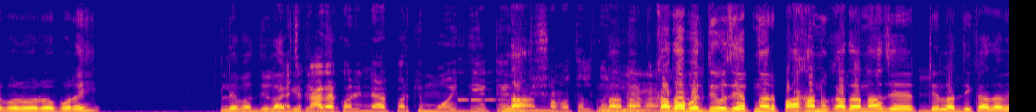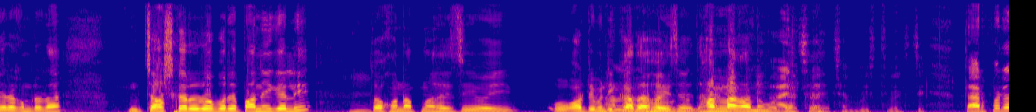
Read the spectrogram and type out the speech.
এবার ওর ওপরেই লেবার দিয়ে লাগিয়ে আচ্ছা কাদা করে নেওয়ার পর কি মই দিয়ে না সমতল করে না না কাদা বলতে ওই যে আপনার পাখানো কাদা না যে টেলার দিয়ে কাদা এরকমটা না চাষ কারের ওপরে পানি গেলি তখন আপনার হয়েছে ওই অটোমেটিক কাদা হয়ে যায় ধান লাগানোর মতো আচ্ছা আচ্ছা। বুঝতে পারছি। তারপরে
